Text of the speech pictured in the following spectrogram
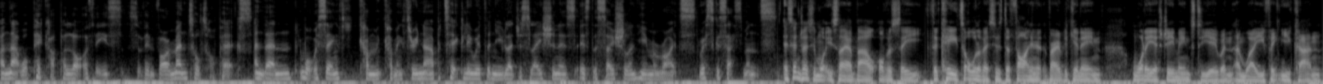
and that will pick up a lot of these sort of environmental topics. And then what we're seeing coming coming through now, particularly with the new legislation, is is the social and human rights risk assessments. It's interesting what you say about obviously the key to all of this is defining at the very beginning what ESG means to you and, and where you think you can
